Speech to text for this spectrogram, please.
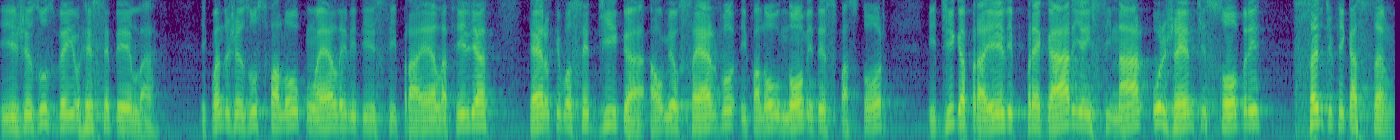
e Jesus veio recebê-la. E quando Jesus falou com ela, ele disse para ela: "Filha, quero que você diga ao meu servo", e falou o nome desse pastor, e diga para ele pregar e ensinar urgente sobre santificação.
